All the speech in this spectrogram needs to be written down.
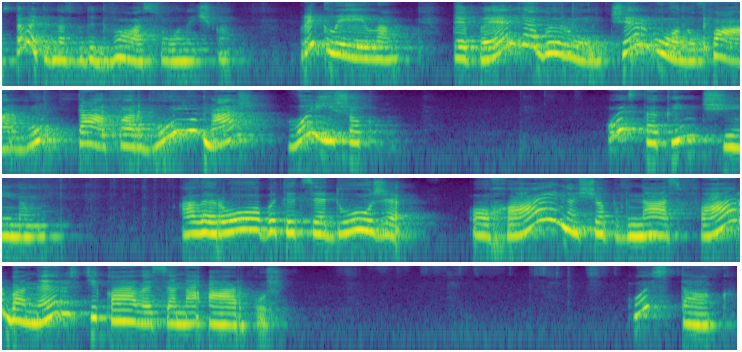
Ось, давайте в нас буде два сонечка. Приклеїла. Тепер я беру червону фарбу та фарбую наш горішок. Ось таким чином. Але робити це дуже охайно, щоб в нас фарба не розтікалася на аркуш. Ось так.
